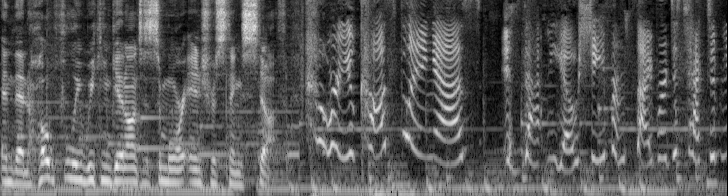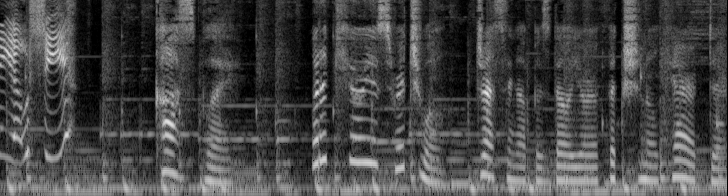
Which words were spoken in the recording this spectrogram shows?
and then hopefully we can get onto some more interesting stuff. Who are you cosplaying as? Is that Miyoshi from Cyber Detective Miyoshi? Cosplay. What a curious ritual, dressing up as though you're a fictional character.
